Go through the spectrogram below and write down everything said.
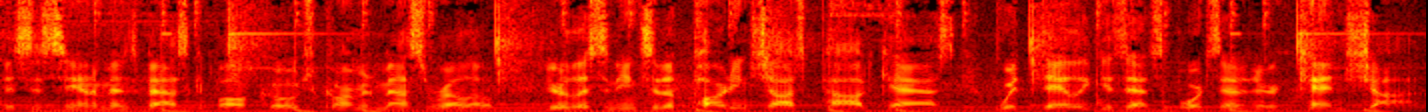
this is Siena men's basketball coach Carmen Maciariello. You're listening to the Parting Schotts podcast with Daily Gazette sports editor Ken Schott.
